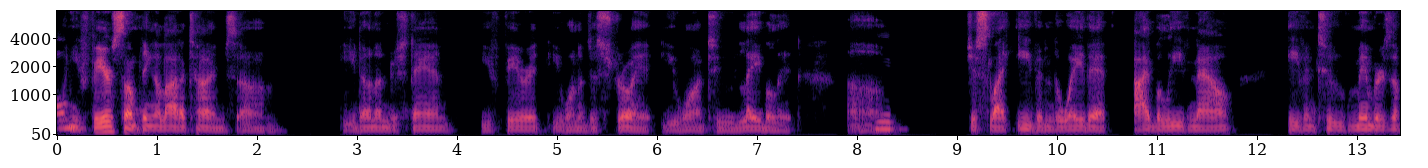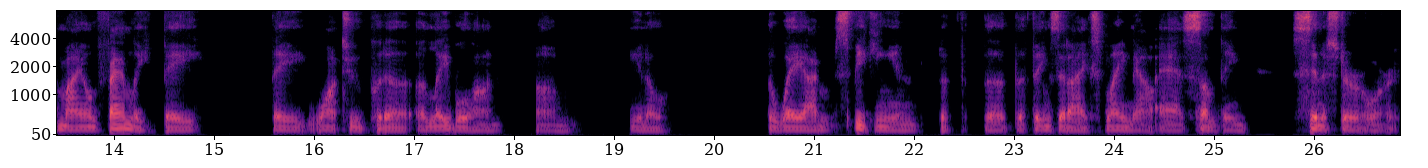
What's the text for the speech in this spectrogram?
When you fear something a lot of times, um, you don't understand you fear it you want to destroy it you want to label it um, mm. just like even the way that i believe now even to members of my own family they they want to put a, a label on um, you know the way i'm speaking and the, the the things that i explain now as something sinister or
